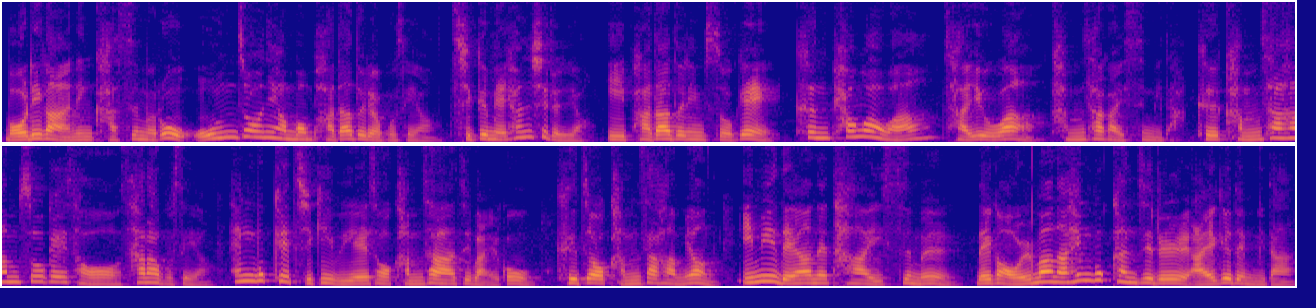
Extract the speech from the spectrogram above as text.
머리가 아닌 가슴으로 온전히 한번 받아들여 보세요. 지금의 현실을요. 이 받아들임 속에 큰 평화와 자유와 감사가 있습니다. 그 감사함 속에서 살아보세요. 행복해지기 위해서 감사하지 말고 그저 감사하면 이미 내 안에 다 있음을 내가 얼마나 행복한지를 알게 됩니다.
